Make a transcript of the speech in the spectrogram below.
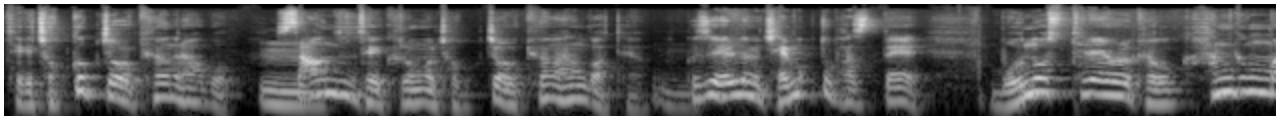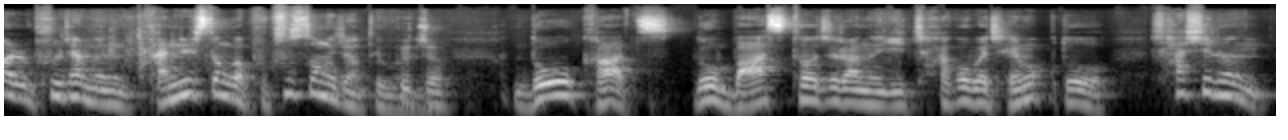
되게 적극적으로 표현을 하고 음. 사운드도 되게 그런 걸 적극적으로 표현하는 것 같아요. 그래서 예를 들면 제목도 봤을 때 모노스테레오를 결국 한국말로 풀자면 단일성과 북수성이잖아 어떻게 보면. 그쵸. No Gods, No Masters라는 이 작업의 제목도 사실은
